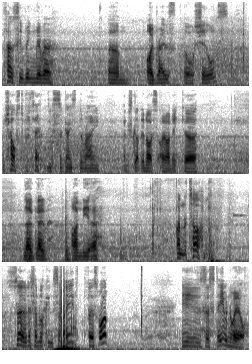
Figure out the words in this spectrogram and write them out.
fancy wing mirror um, eyebrows or shields, which helps to protect this against the rain. And it's got the nice Ioniq uh, logo on the uh, on the top. So let's have a look inside. First one is a steering wheel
